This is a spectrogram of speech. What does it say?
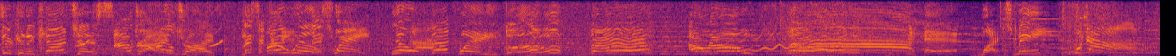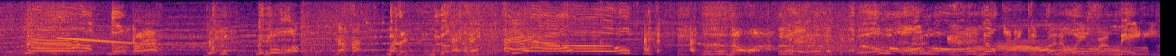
They're gonna catch us! I'll drive! I'll drive! Listen to I me! will! This way! No, that way! Ah! Oh no! Ah! Watch me! Nobody can run away from me!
